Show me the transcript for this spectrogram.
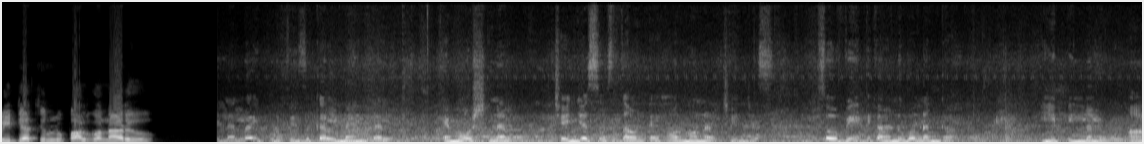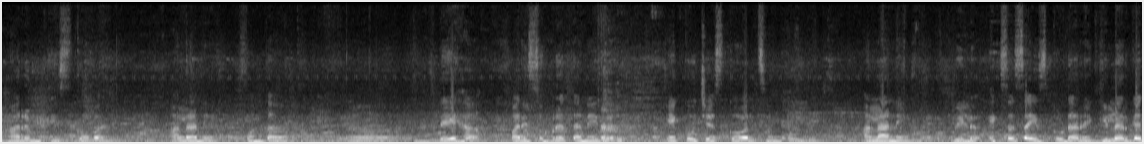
విద్యార్థులు పాల్గొన్నారు. పిల్లల్లో ఇప్పుడు ఫిజికల్ మెంటల్ ఎమోషనల్ చేంజెస్ వస్తూ ఉంటాయి హార్మోనల్ చేంజెస్. సో వీటికి అనుగుణంగా ఈ పిల్లలు ఆహారం తీసుకోవాలి. అలానే కొంత దేహ పరిశుభ్రత అనేది ఎక్కువ చేసుకోవాల్సి ఉంటుంది. అలానే వీళ్ళు ఎక్సర్సైజ్ కూడా రెగ్యులర్గా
